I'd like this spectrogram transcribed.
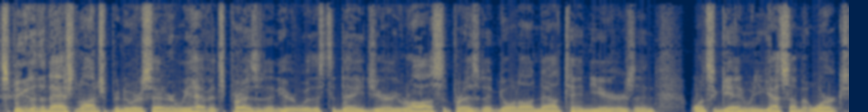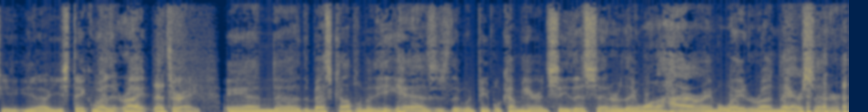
Speaking of the National Entrepreneur Center, we have its president here with us today, Jerry Ross, the president going on now 10 years. And once again, when you got something that works, you, you know, you stick with it, right? That's right. And uh, the best compliment he has is that when people come here and see this center, they want to hire him away to run their center.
